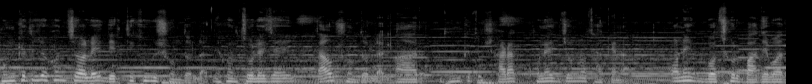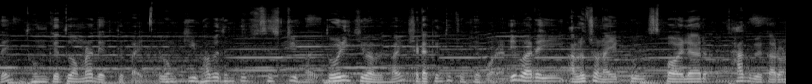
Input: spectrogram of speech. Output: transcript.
ধূমকেতু যখন চলে, দেখতে খুবই সুন্দর লাগে। যখন চলে যায় তাও সুন্দর লাগে। আর ধূমকেতু সারাক্ষণের জন্য থাকে না। অনেক বছর বাদে বাদে ধূমকেতু আমরা দেখতে পাই। এবং কীভাবে ধূমকেতু সৃষ্টি হয়, তৈরি কীভাবে হয়, সেটা কিন্তু চোখে পড়ে। এবার এই আলোচনায় একটু স্পয়লার থাকবে, কারণ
